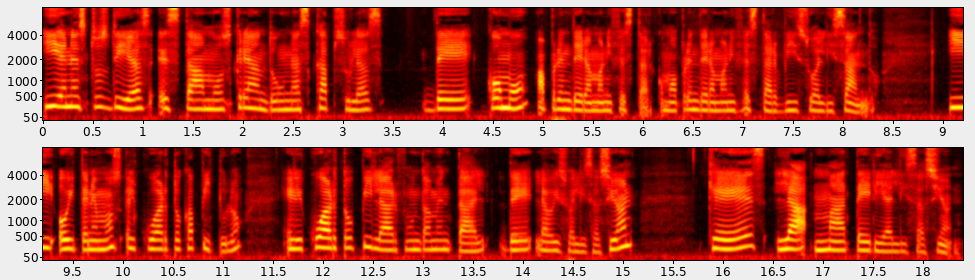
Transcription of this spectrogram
y en estos días estamos creando unas cápsulas de cómo aprender a manifestar, cómo aprender a manifestar visualizando. Y hoy tenemos el cuarto capítulo, el cuarto pilar fundamental de la visualización, que es la materialización.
